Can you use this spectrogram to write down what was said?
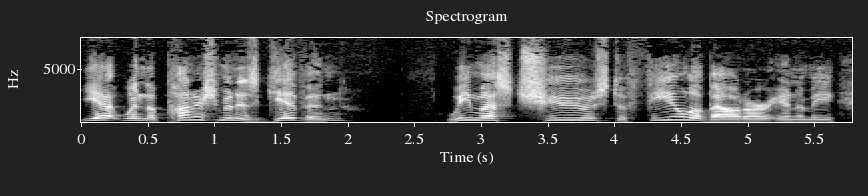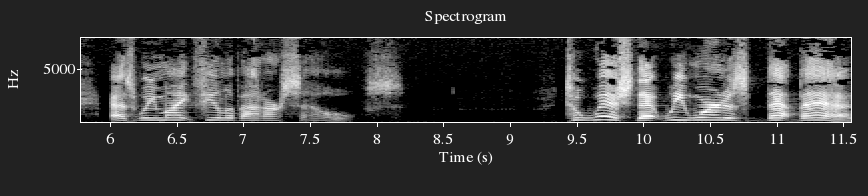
Yet when the punishment is given, we must choose to feel about our enemy as we might feel about ourselves. To wish that we weren't as that bad.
